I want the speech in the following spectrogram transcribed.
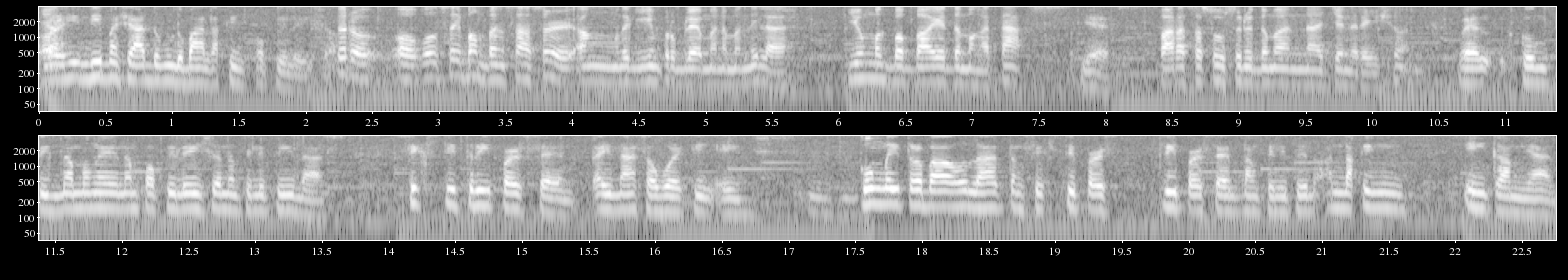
or Yeah. hindi masyadong lumalaking population. Pero oh, well, sa ibang bansa, sir, ang nagiging problema naman nila, yung magbabayad ng mga tax yes. para sa susunod naman na generation. Well, kung tignan mo ngayon ang population ng Pilipinas, 63% ay nasa working age. Kung may trabaho lahat ng 63% ng Pilipino, ang laking income niyan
